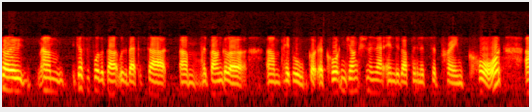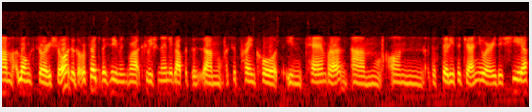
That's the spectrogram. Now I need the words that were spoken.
So um, just before the ballot was about to start um, at Barngarla, um, people got a court injunction and that ended up in the Supreme Court. Um, long story short, it got referred to the Human Rights Commission, ended up at the um, Supreme Court in Canberra um, on the 30th of January this year,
